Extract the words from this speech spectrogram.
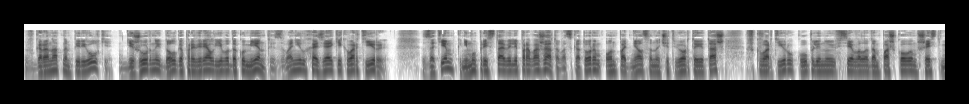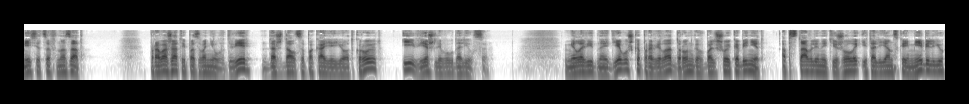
В гранатном переулке дежурный долго проверял его документы, звонил хозяйке квартиры. Затем к нему приставили провожатого, с которым он поднялся на четвертый этаж в квартиру, купленную Всеволодом Пашковым шесть месяцев назад. Провожатый позвонил в дверь, дождался, пока ее откроют, и вежливо удалился. Миловидная девушка провела Дронга в большой кабинет, обставленный тяжелой итальянской мебелью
